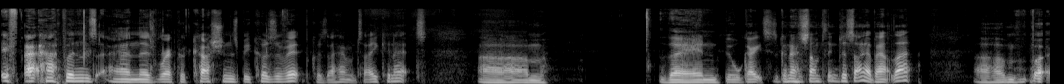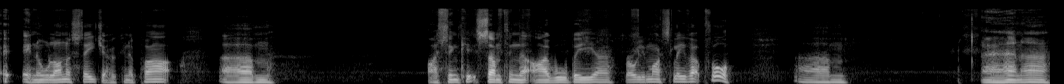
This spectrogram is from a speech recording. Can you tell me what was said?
if that happens and there's repercussions because of it, because they haven't taken it, um, then Bill Gates is going to have something to say about that. Um, but in all honesty, joking apart, um, I think it's something that I will be uh, rolling my sleeve up for. Um, and uh,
